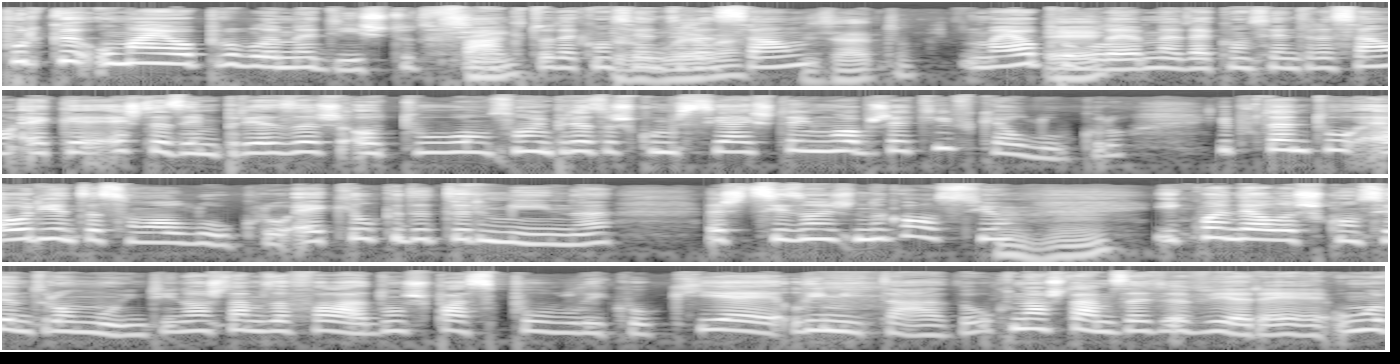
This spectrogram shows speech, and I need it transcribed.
Porque o maior problema disto, de Sim, facto, da concentração, problema, o maior é. problema da concentração é que estas empresas atuam, são empresas comerciais têm um objetivo que é o lucro. E, portanto, a orientação ao lucro é aquilo que determina as decisões de negócio. Uhum. E quando elas concentram muito, e nós estamos a falar de um espaço público que é limitado, o que nós estamos a ver é uma,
